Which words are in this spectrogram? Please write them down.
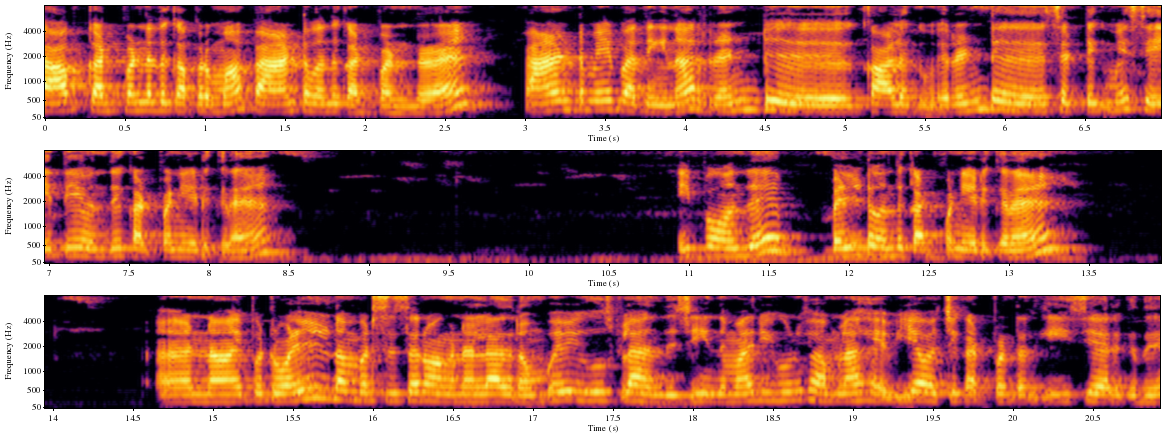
டாப் கட் பண்ணதுக்கு அப்புறமா பேண்ட்டை வந்து கட் பண்ணுறேன் பேண்ட்டுமே பார்த்தீங்கன்னா ரெண்டு காலுக்கு ரெண்டு செட்டுக்குமே சேர்த்தே வந்து கட் பண்ணி எடுக்கிறேன். இப்போ வந்து பெல்ட் வந்து கட் பண்ணி எடுக்கிறேன். நான் இப்போ டுவெல் நம்பர் சிசர் வாங்கினேன்ல அது ரொம்பவே யூஸ்ஃபுல்லாக இருந்துச்சு. இந்த மாதிரி யூனிஃபார்ம்லாம் ஹெவியாக வச்சு கட் பண்ணுறதுக்கு ஈஸியாக இருக்குது.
